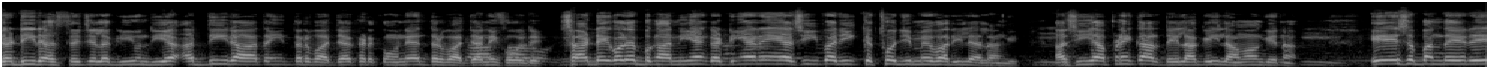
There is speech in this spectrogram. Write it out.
ਗੱਡੀ ਰਸਤੇ 'ਚ ਲੱਗੀ ਹੁੰਦੀ ਆ। ਅੱਧੀ ਰਾਤ ਅਸੀਂ ਦਰਵਾਜ਼ਾ ਖੜਕਾਉਂਦੇ ਆ ਦਰਵਾਜ਼ਾ ਨਹੀਂ ਖੋਲਦੇ। ਸਾਡੇ ਕੋਲੇ ਬਗਾਨੀਆਂ ਗੱਡੀਆਂ ਨੇ ਅਸੀਂ ਭਾਜੀ ਕਿੱਥੋਂ ਜ਼ਿੰਮੇਵਾਰੀ ਲੈ ਲਾਂਗੇ? ਅਸੀਂ ਆਪਣੇ ਘਰ ਦੇ ਲਾਗੇ ਹੀ ਲਾਵਾਂਗੇ ਨਾ। ਇਸ ਬੰਦੇ ਦੇ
